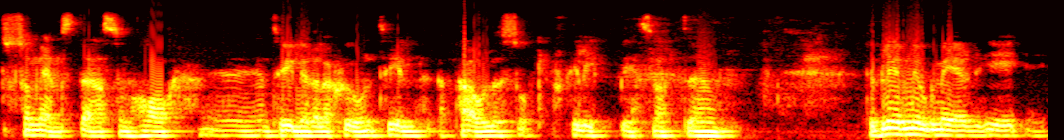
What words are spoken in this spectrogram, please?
som nämns där som har eh, en tydlig relation till Paulus och Filippi. Så att eh, det blev nog mer i,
